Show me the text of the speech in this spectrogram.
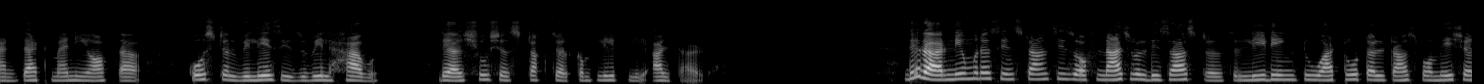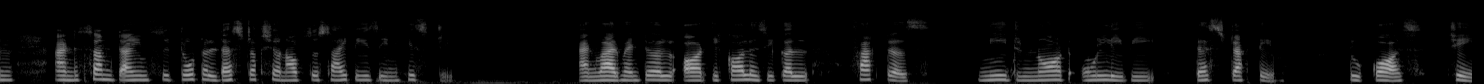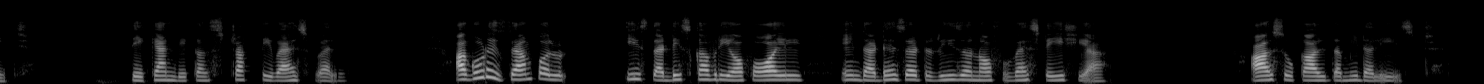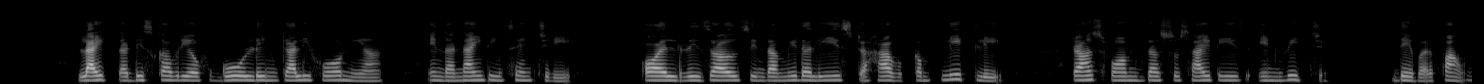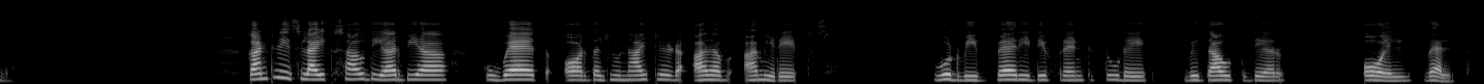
and that many of the coastal villages will have their social structure completely altered. There are numerous instances of natural disasters leading to a total transformation and sometimes total destruction of societies in history. Environmental or ecological factors need not only be destructive to cause change, they can be constructive as well. A good example is the discovery of oil in the desert region of West Asia, also called the Middle East, like the discovery of gold in California in the 19th century. Oil reserves in the Middle East have completely transformed the societies in which they were found. Countries like Saudi Arabia, Kuwait, or the United Arab Emirates would be very different today without their oil wealth.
